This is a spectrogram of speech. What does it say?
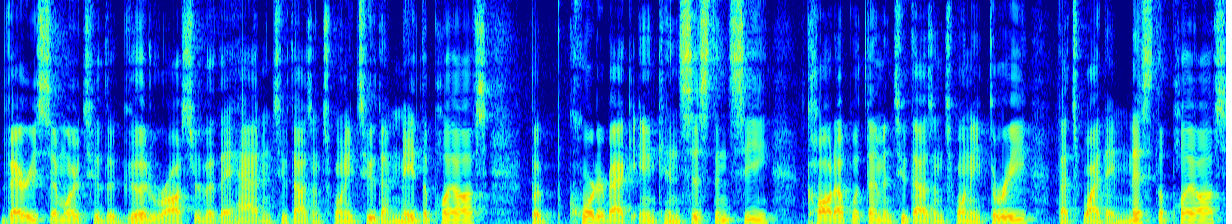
very similar to the good roster that they had in 2022 that made the playoffs, but quarterback inconsistency caught up with them in 2023. That's why they missed the playoffs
